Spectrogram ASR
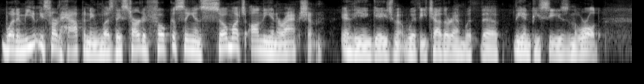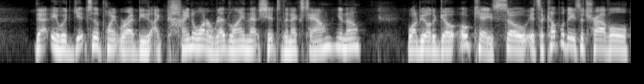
what immediately started happening was they started focusing in so much on the interaction and the engagement with each other and with the the NPCs in the world that it would get to the point where I'd be I kind of want to redline that shit to the next town, you know? Want to be able to go, okay, so it's a couple days of travel,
